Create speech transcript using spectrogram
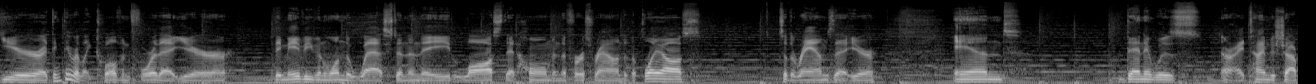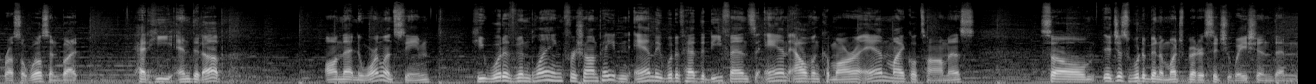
year. I think they were like 12 and 4 that year. They may have even won the West, and then they lost at home in the first round of the playoffs to the Rams that year. And then it was all right, time to shop Russell Wilson. But had he ended up on that New Orleans team, he would have been playing for Sean Payton, and they would have had the defense and Alvin Kamara and Michael Thomas. So it just would have been a much better situation than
